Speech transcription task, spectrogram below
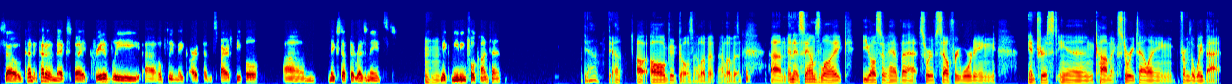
So kind of kind of a mix, but creatively, uh, hopefully make art that inspires people, um, make stuff that resonates, hmm make meaningful content. Yeah. Yeah. All, all good goals. I love it. I love it. Um, and it sounds like you also have that sort of self-rewarding interest in comic storytelling from the way back.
